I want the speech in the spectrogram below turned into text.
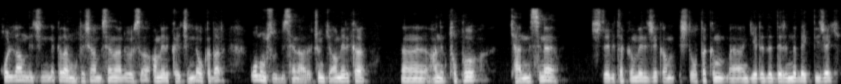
Hollanda için ne kadar muhteşem bir senaryoysa Amerika için de o kadar olumsuz bir senaryo. Çünkü Amerika e, hani topu kendisine işte bir takım verecek ama işte o takım e, geride derinde bekleyecek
